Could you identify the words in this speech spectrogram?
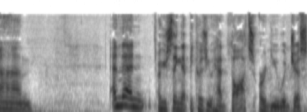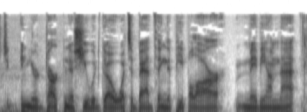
Um, and then Are you saying that because you had thoughts, or you would just, in your darkness, you would go, "What's a bad thing that people are? Maybe I'm that."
